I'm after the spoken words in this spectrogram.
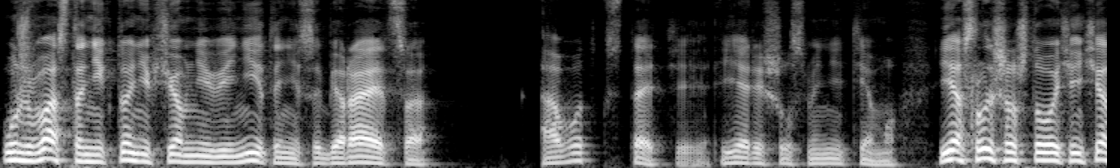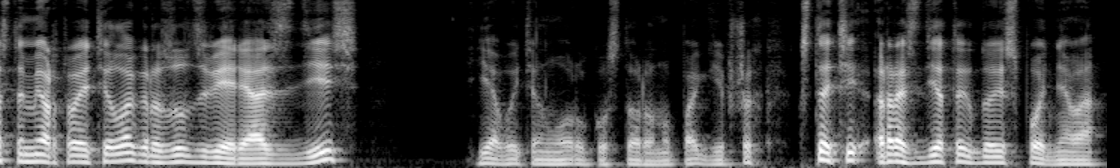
Уж вас-то никто ни в чем не винит и не собирается. А вот, кстати, я решил сменить тему. Я слышал, что очень часто мертвые тела грызут звери, а здесь... Я вытянул руку в сторону погибших, кстати, раздетых до исподнего.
